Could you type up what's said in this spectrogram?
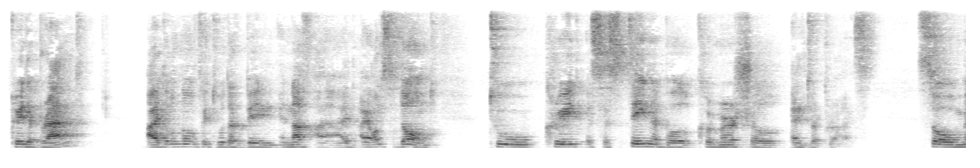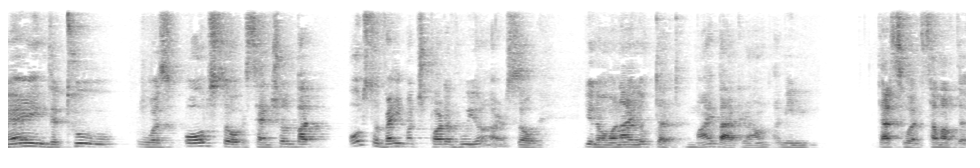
create a brand. I don't know if it would have been enough. I, I, I honestly don't to create a sustainable commercial enterprise. So marrying the two was also essential, but also very much part of who you are. So, you know, when I looked at my background, I mean, that's when some of the,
